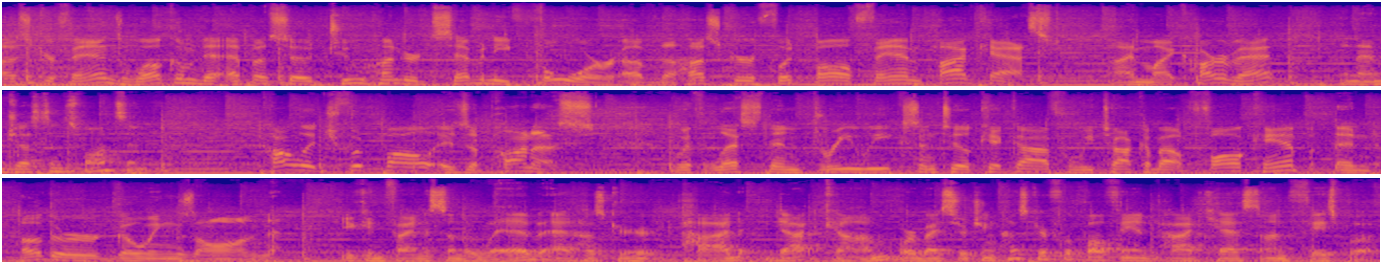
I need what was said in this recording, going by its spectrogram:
Husker fans. Welcome to episode 274 of the Husker Football Fan Podcast. I'm Mike Harvat. And I'm Justin Swanson. College football is upon us. With less than three weeks until kickoff, we talk about fall camp and other goings on. You can find us on the web at huskerpod.com or by searching Husker Football Fan Podcast on Facebook.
